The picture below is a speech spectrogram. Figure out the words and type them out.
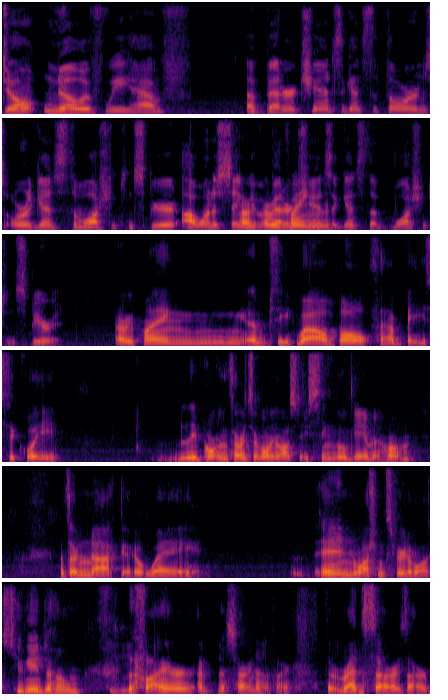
don't know if we have a better chance against the Thorns or against the Washington Spirit. I want to say Are- we have a better chance against the Washington Spirit. Are we playing? See, well, both have basically. The Portland Thorns have only lost a single game at home, but they're not good away. And Washington Spirit have lost two games at home. Mhm. The Fire, I'm no, sorry, not the Fire. The Red Stars are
